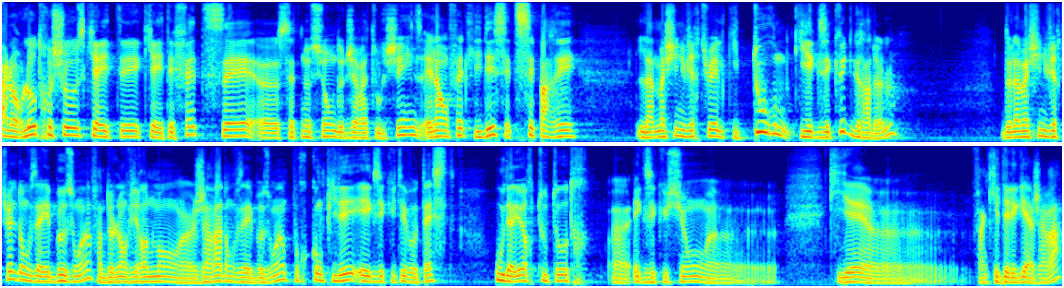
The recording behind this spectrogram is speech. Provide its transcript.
Alors, l'autre chose qui a été, qui a été faite, c'est euh, cette notion de Java Toolchains. Et là, en fait, l'idée, c'est de séparer la machine virtuelle qui tourne, qui exécute Gradle, de la machine virtuelle dont vous avez besoin, enfin de l'environnement euh, Java dont vous avez besoin pour compiler et exécuter vos tests, ou d'ailleurs toute autre euh, exécution qui, est, enfin, qui est déléguée à Java.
